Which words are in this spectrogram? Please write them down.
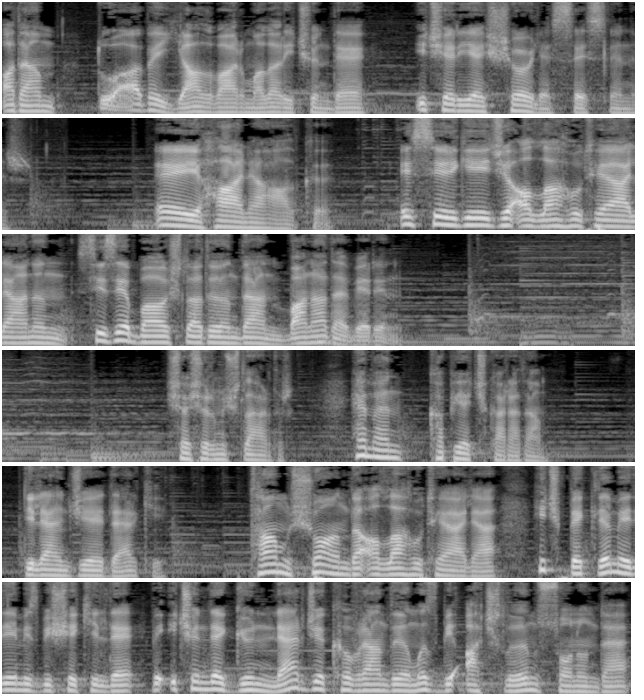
Adam dua ve yalvarmalar içinde içeriye şöyle seslenir. Ey hane halkı! Esirgeyici Allahu Teala'nın size bağışladığından bana da verin. Şaşırmışlardır. Hemen kapıya çıkar adam. Dilenciye der ki, tam şu anda Allahu Teala hiç beklemediğimiz bir şekilde ve içinde günlerce kıvrandığımız bir açlığın sonunda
